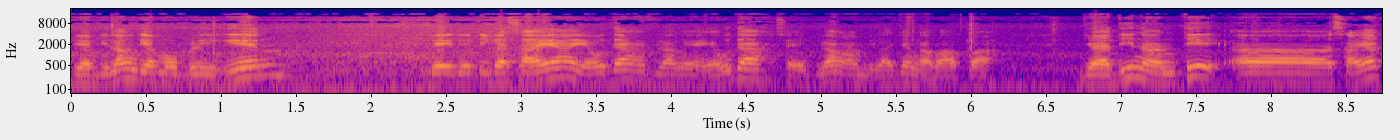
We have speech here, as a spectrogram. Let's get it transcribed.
dia bilang dia mau beliin Daido 3 saya ya udah bilangnya ya udah. Saya bilang ambil aja nggak apa-apa jadi nanti uh, saya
